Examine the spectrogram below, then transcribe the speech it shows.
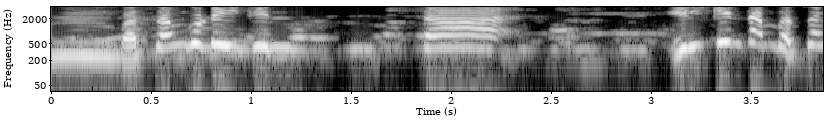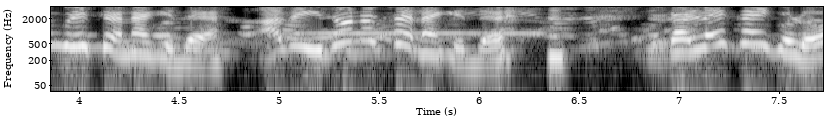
ಹ್ಮ್ ಬಸವನಗುಡಿಗಿಂತ ಇಲ್ಕಿಂತ ಬಸವನಗುಡಿ ಚೆನ್ನಾಗಿದೆ. ಆದ್ರೆ ಇದೂನು ಚೆನ್ನಾಗಿದೆ. ಕಡ್ಲೆಕಾಯಿಗಳು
